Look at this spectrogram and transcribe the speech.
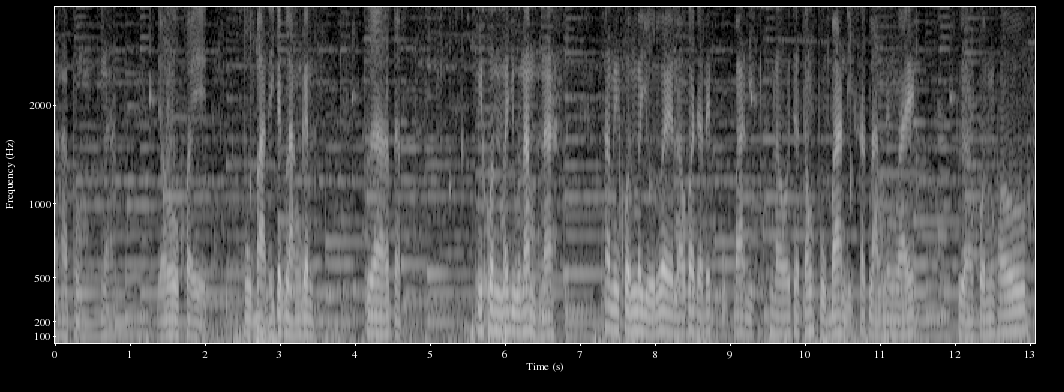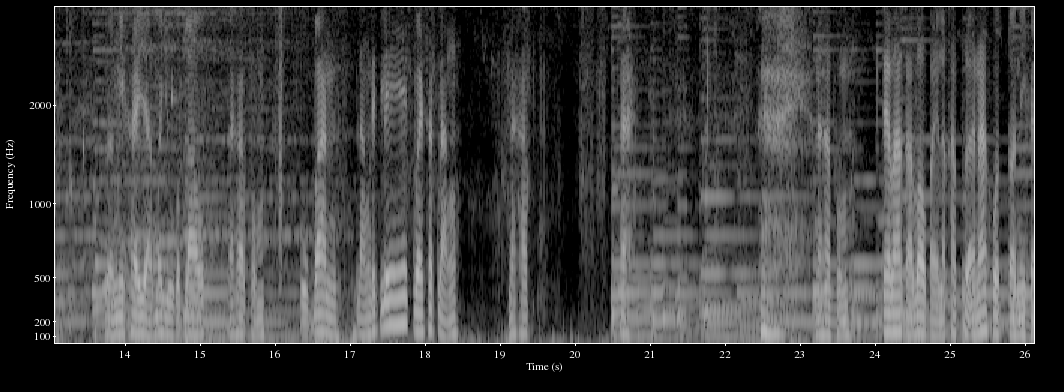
นะครับ ผมนะเดี๋ยวค่อยปลูกบ้านอีกจักหลังกัน เพื่อแบบมีคนมาอยู่น้ำนะ ถ้ามีคนมาอยู่ด้วยเราก็จะได้ปลูกบ้านอีก เราจะต้องปลูกบ้านอีกสักหลังหนึ่งไว้ เผื่อคนเขาเผื่อมีใครอยากมาอยู่กับเรานะครับ ผมปลูกบ้านหลังเล็ก ๆ ไว้สักหลังนะครับนะนะครับผมแต่ว่าก็เว้าไปแล้วครับ เพื่ออนาคตตอนนี้ก็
